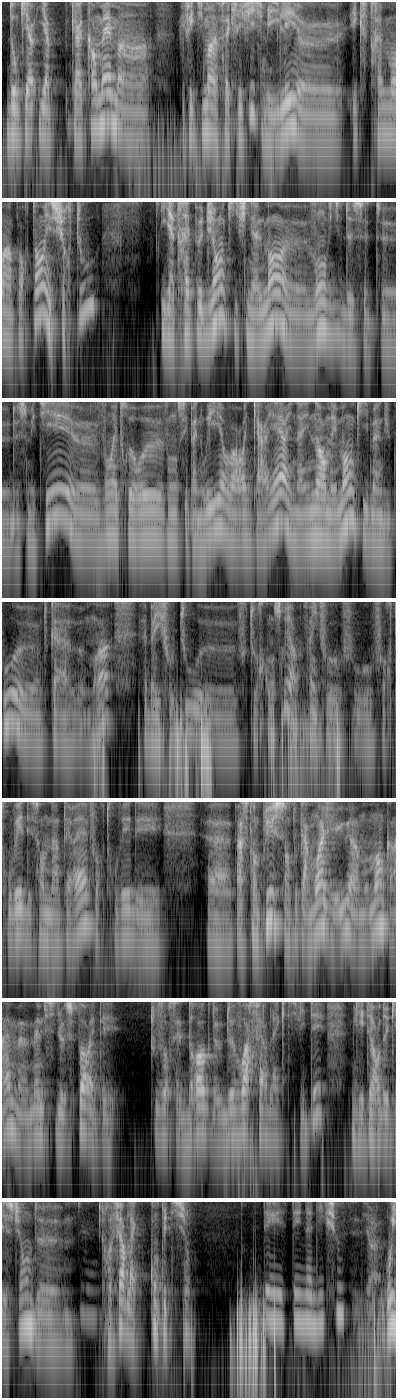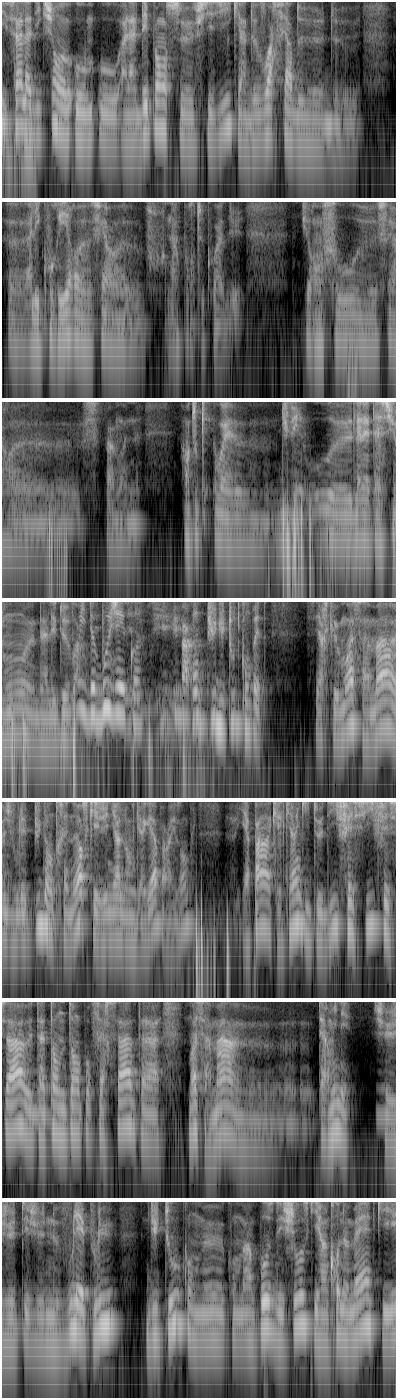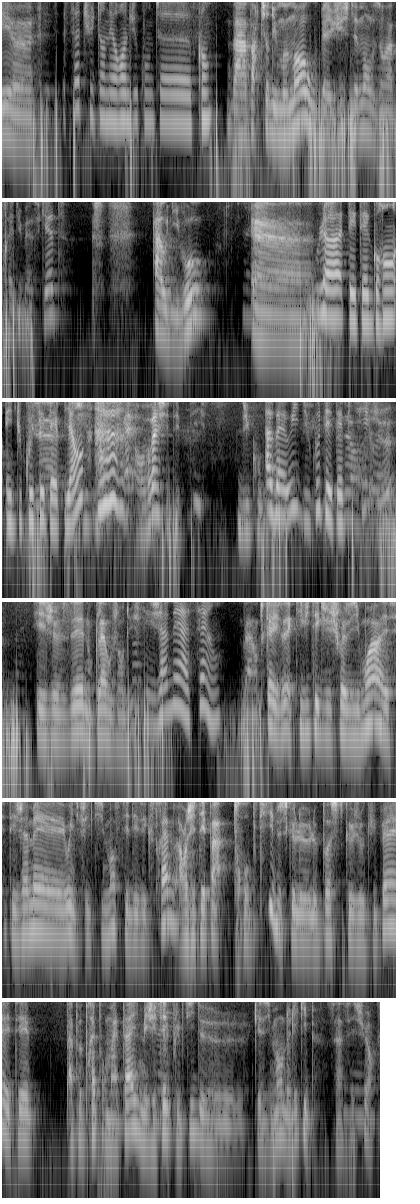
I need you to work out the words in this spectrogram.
Donc il y a, quand même un, effectivement un sacrifice, mais il est euh, extrêmement important et surtout, il y a très peu de gens qui finalement euh, vont vivre de, cette, de ce métier, euh, vont être heureux, vont s'épanouir, vont avoir une carrière. Il y en a énormément qui, ben, du coup, euh, en tout cas moi, eh ben, il faut tout, faut tout reconstruire. Enfin, il faut, faut, faut retrouver des centres d'intérêt, il faut retrouver des... parce qu'en plus, en tout cas moi, j'ai eu un moment quand même, même si le sport était toujours cette drogue de devoir faire de l'activité, mais il était hors de question de mm. refaire de la compétition. C'était une addiction Oui, ça, l'addiction à la dépense physique, à devoir faire de. de euh, aller courir, euh, faire euh, n'importe quoi, du, du renfort, faire. je sais pas moi. En tout cas, ouais, du vélo, de la natation, d'aller devoir. Oui, de bouger, quoi. mais par contre, plus du tout de compète. C'est-à-dire que moi, ça m'a. Je voulais plus d'entraîneur, ce qui est génial dans le Gaga, par exemple. Il n'y a pas quelqu'un qui te dit fais ci, fais ça, euh, t'as tant de temps pour faire ça. Moi, ça m'a euh, terminé. Je, je, ne voulais plus du tout qu'on me qu'on m'impose des choses, qui est un chronomètre, qui est... Euh, ça, tu t'en es rendu compte quand? Bah, À partir du moment où, bah, justement, en faisant après du basket, à haut niveau... Euh... Oula, t'étais grand et du coup, c'était bien. en vrai, j'étais petit, du coup. Ah bah oui, du coup, t'étais petit. Et je faisais, donc là, aujourd'hui... C'est jamais assez, hein bah, en tout cas, les activités que j'ai choisies moi, et c'était jamais. Oui, effectivement, c'était des extrêmes. Alors, j'étais pas trop petit, parce que le, poste que j'occupais était à peu près pour ma taille, mais j'étais le plus petit de quasiment de l'équipe, ça c'est sûr.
